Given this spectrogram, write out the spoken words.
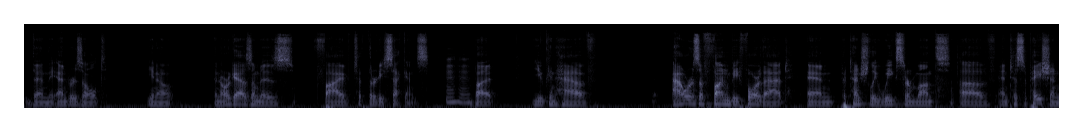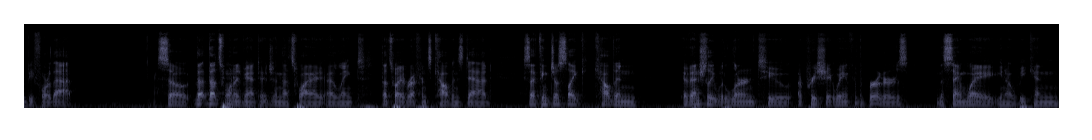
than the end result. You know, an orgasm is five to 30 seconds, mm-hmm. but you can have hours of fun before that and potentially weeks or months of anticipation before that. So that, that's one advantage, and that's why I, I linked. That's why I referenced Calvin's dad, because I think just like Calvin eventually would learn to appreciate waiting for the burgers, in the same way, you know, we can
